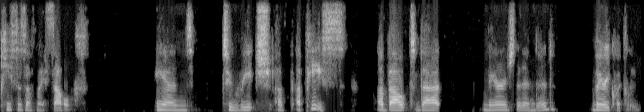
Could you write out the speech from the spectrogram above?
pieces of myself, and to reach a, a peace about that marriage that ended very quickly.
